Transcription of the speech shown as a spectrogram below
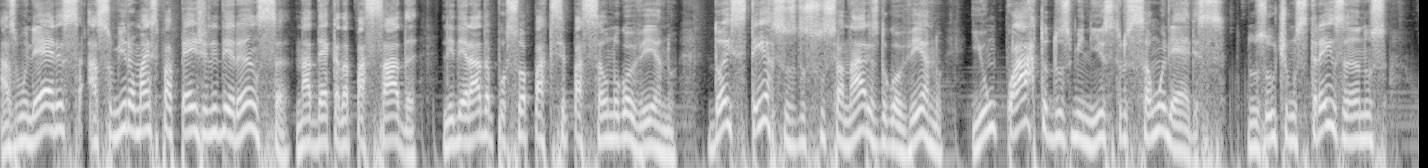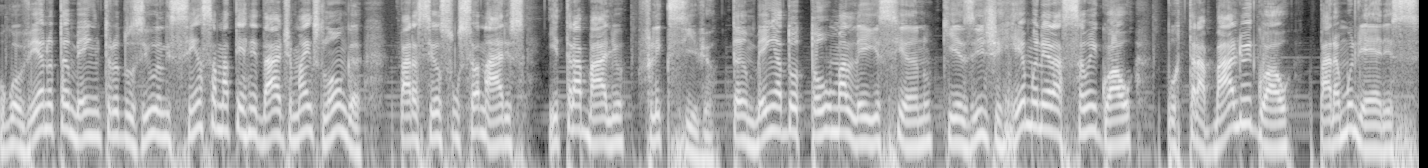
As mulheres assumiram mais papéis de liderança na década passada, liderada por sua participação no governo. Dois terços dos funcionários do governo e um quarto dos ministros são mulheres. Nos últimos três anos, o governo também introduziu a licença maternidade mais longa para seus funcionários e trabalho flexível. Também adotou uma lei esse ano que exige remuneração igual por trabalho igual para mulheres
